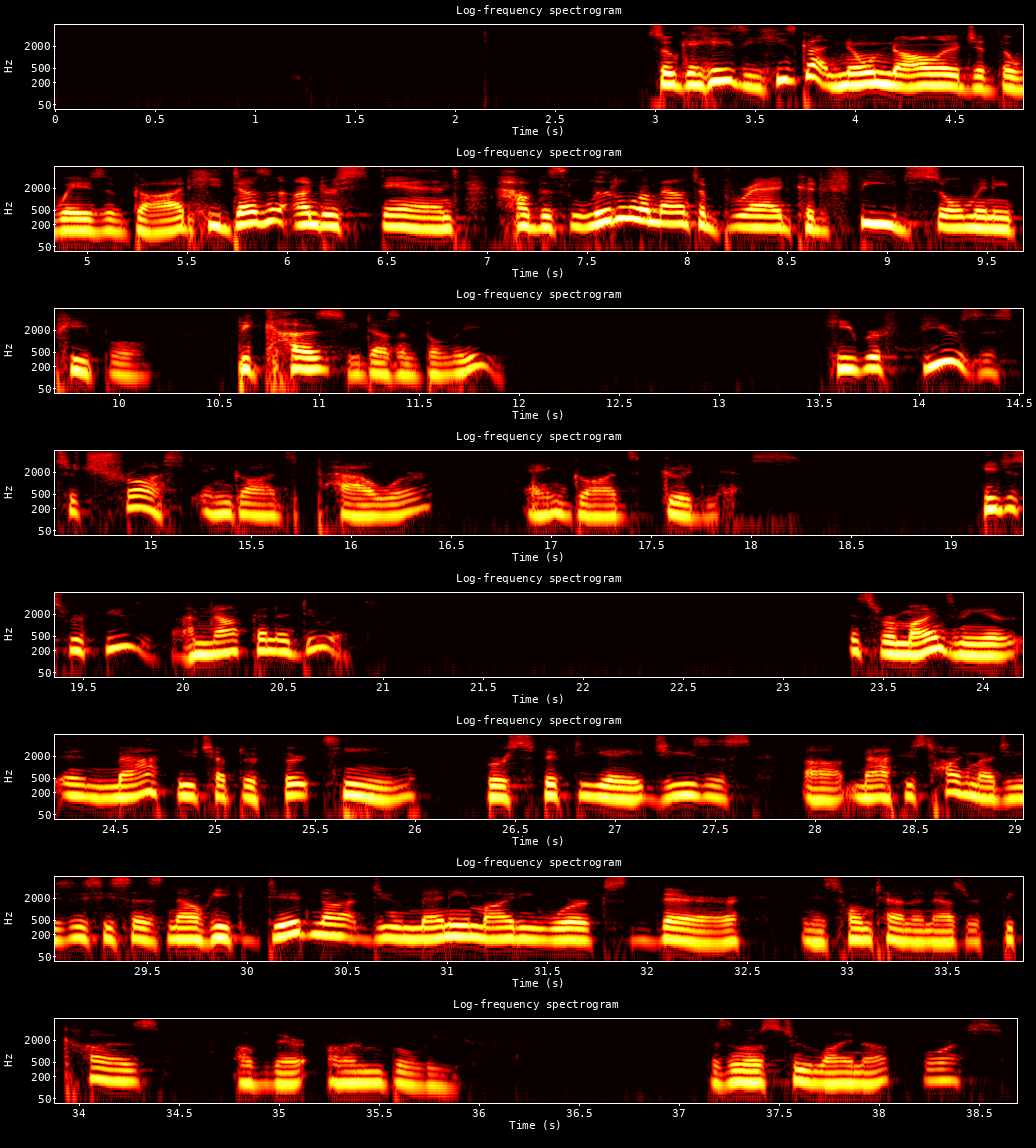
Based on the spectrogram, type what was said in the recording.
So Gehazi, he's got no knowledge of the ways of God. He doesn't understand how this little amount of bread could feed so many people because he doesn't believe. He refuses to trust in God's power and God's goodness. He just refuses. I'm not going to do it. This reminds me of in Matthew chapter 13, verse 58, Jesus, uh, Matthew's talking about Jesus. He says, Now he did not do many mighty works there in his hometown of Nazareth because of their unbelief. Doesn't those two line up for us?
